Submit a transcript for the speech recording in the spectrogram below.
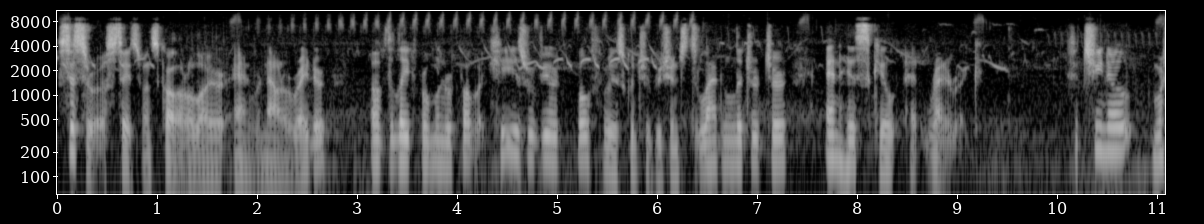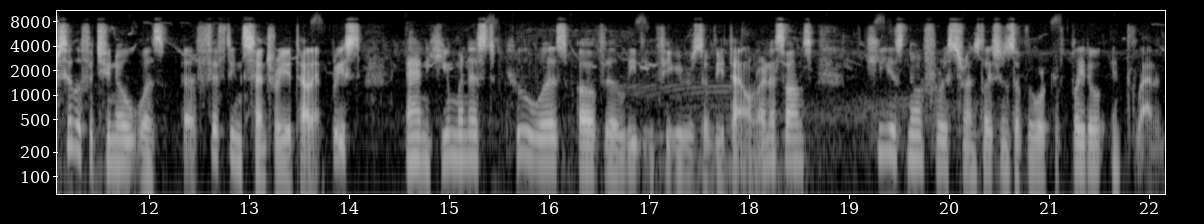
Cicero, statesman, scholar, lawyer, and renowned orator of the late Roman Republic, he is revered both for his contributions to Latin literature and his skill at rhetoric. Ficino, Marsilio Ficino was a 15th century Italian priest and humanist who was of the leading figures of the Italian Renaissance. He is known for his translations of the work of Plato into Latin.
